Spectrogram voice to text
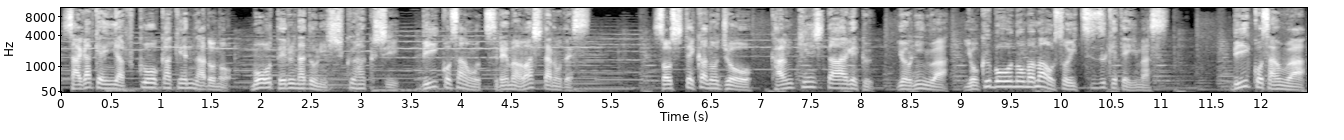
佐賀県や福岡県などのモーテルなどに宿泊し、B 子さんを連れ回したのです。そして彼女を監禁した挙句、4人は欲望のまま襲い続けています。B 子さんは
